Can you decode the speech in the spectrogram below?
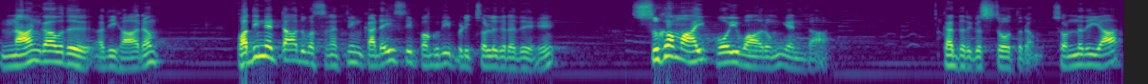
நான்காவது அதிகாரம் பதினெட்டாவது வசனத்தின் கடைசி பகுதி இப்படி சொல்லுகிறது. சுகமாய் போய் வாரும் என்றார். கதருக்கு ஸ்தோத்திரம். சொன்னது யார்?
